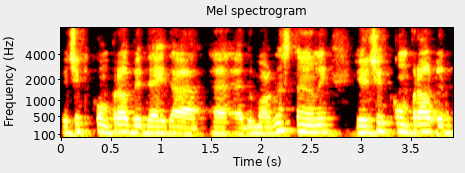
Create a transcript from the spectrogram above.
ele tinha que comprar o BDR da, é, é, do Morgan Stanley, ele tinha que comprar o BDR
